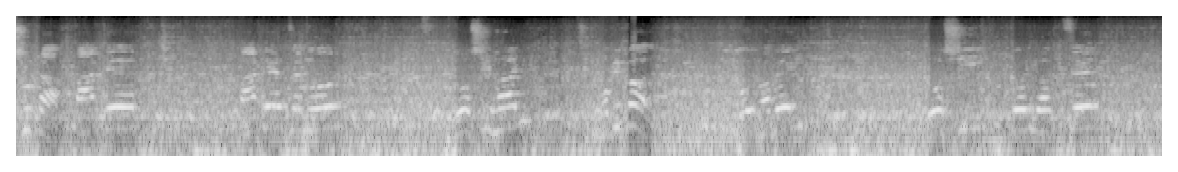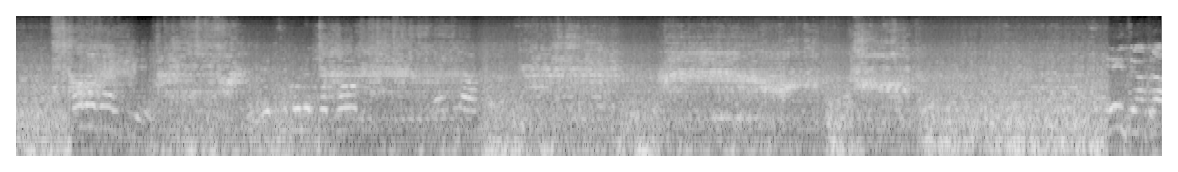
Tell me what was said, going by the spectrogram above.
সুতা, পাটের পাটের যেমন রশি হয়, অবিকল। ওইভাবেই রশি তৈরি হচ্ছে কলা প্রথম দেখলাম এই যে আমরা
